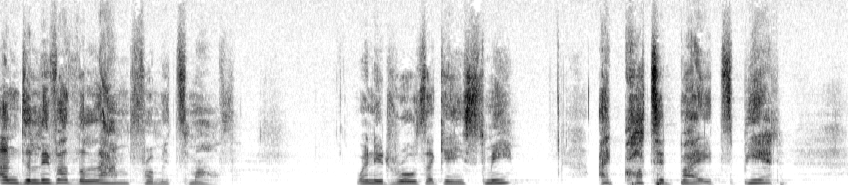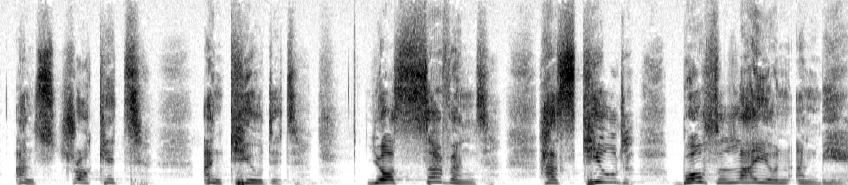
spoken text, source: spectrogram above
and delivered the lamb from its mouth. When it rose against me, I caught it by its beard and struck it and killed it. Your servant has killed both lion and bear.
